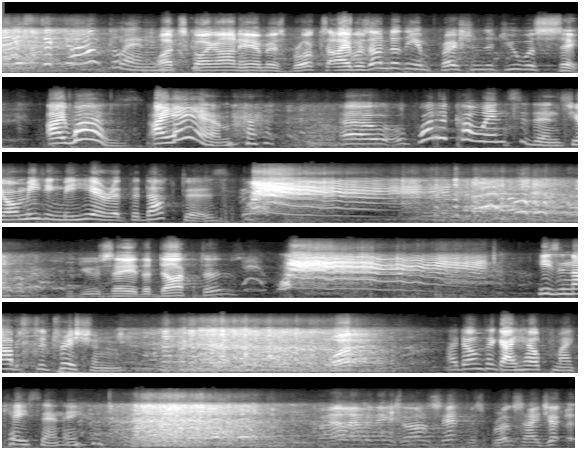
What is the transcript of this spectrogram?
Mr. Conklin. What's going on here, Miss Brooks? I was under the impression that you were sick. I was. I am. uh, what a coincidence! You're meeting me here at the doctor's. Did you say the doctor's? He's an obstetrician. What? I don't think I helped my case any. Well, everything's all set, Miss Brooks. I just. Uh,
